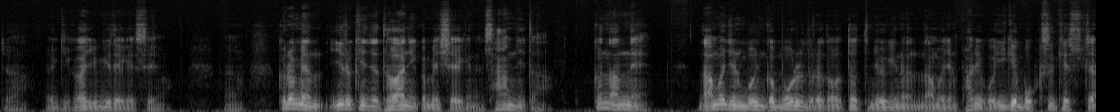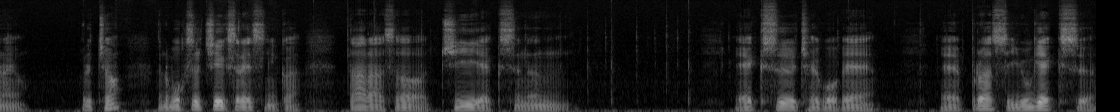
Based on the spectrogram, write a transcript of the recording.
자, 여기가 6이 되겠어요. 그러면 이렇게 이제 더하니까 몇이야 여기는 4입니다. 끝났네. 나머지는 뭔가 뭐를 들어도 어떻든 여기는 나머지는 8이고 이게 몫을 개수잖아요. 그렇죠? 몫을 gx라 했으니까 따라서 gx는 x 제곱에 플러스 6x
